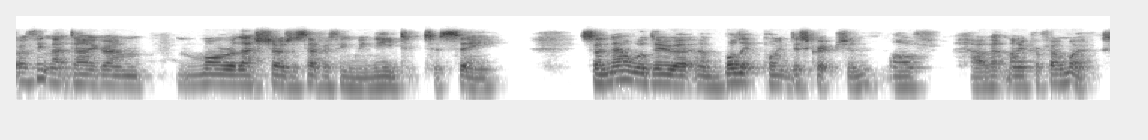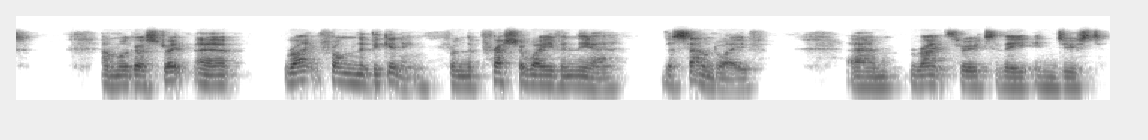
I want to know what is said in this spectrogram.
So I think that diagram more or less shows us everything we need to see. So now we'll do a, a bullet point description of how that microphone works. And we'll go straight, uh, right from the beginning, from the pressure wave in the air, the sound wave, um, right through to the induced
